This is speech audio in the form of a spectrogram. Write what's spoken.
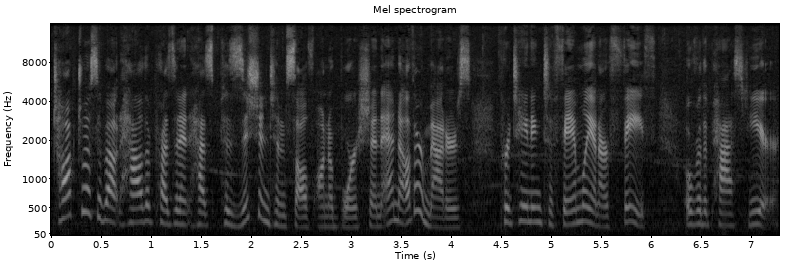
talk to us about how the president has positioned himself on abortion and other matters pertaining to family and our faith over the past year.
